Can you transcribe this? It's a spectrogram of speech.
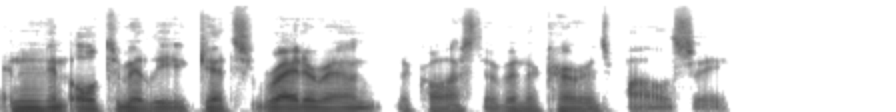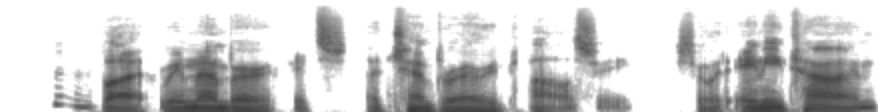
And then ultimately it gets right around the cost of an occurrence policy. Hmm. But remember, it's a temporary policy. So at any time,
